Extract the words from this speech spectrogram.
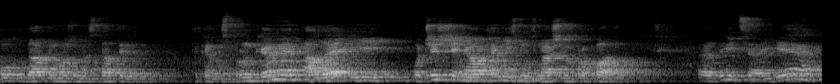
похудати, можемо стати такими стрункими, але і очищення організму значно проходить. Е, Дивіться, є,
